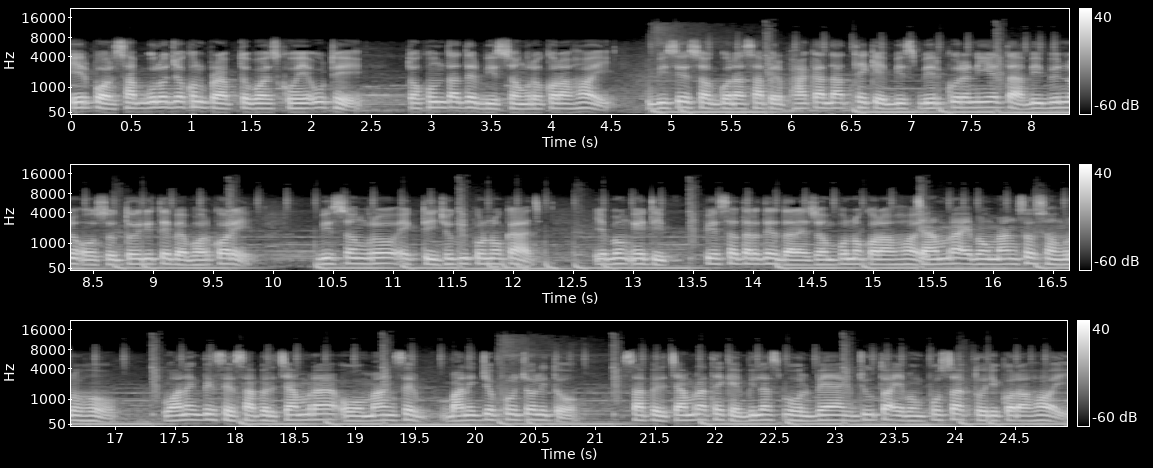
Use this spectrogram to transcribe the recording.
এরপর সাপগুলো যখন প্রাপ্তবয়স্ক হয়ে ওঠে, তখন তাদের বীজ সংগ্রহ করা হয়। বিশেষজ্ঞরা সাপের ফাঁকা দাঁত থেকে বিষ বের করে নিয়ে তা বিভিন্ন ওষুধ তৈরিতে ব্যবহার করে। বিষ সংগ্রহ একটি ঝুঁকিপূর্ণ কাজ এবং এটি পেশাদারদের দ্বারা সম্পন্ন করা হয়। চামড়া এবং মাংস সংগ্রহ। অনেক দেশে সাপের চামড়া ও মাংসের বাণিজ্য প্রচলিত। সাপের চামড়া থেকে বিলাসবহুল ব্যাগ, জুতা এবং পোশাক তৈরি করা হয়।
